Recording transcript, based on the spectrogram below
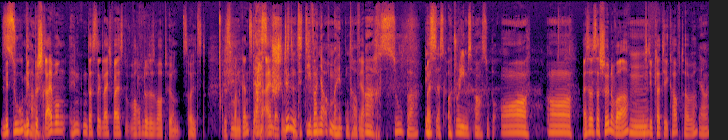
Mit, Super. mit Beschreibung hinten, dass du gleich weißt, warum du das überhaupt hören sollst. Das ist immer eine ganz lange Einleitung. stimmt, die waren ja auch immer hinten drauf. Ja. Ach, super. Ist Weißt du- das. Oh, Dreams. Ach, super. Oh, oh. Weißt du, was das Schöne war, als ich die Platte gekauft habe? Hm. Ja.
